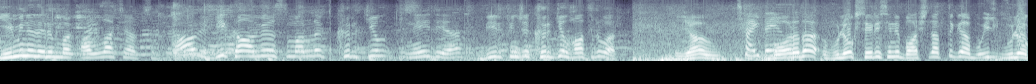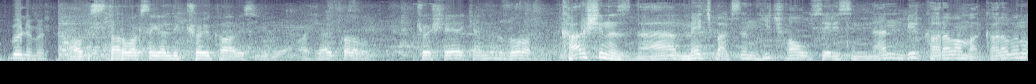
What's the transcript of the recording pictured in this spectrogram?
Yemin ederim bak Allah çarpsın. Abi bir kahve ısmarlık 40 yıl neydi ya? Bir fincan 40 yıl hatırı var. Ya bu arada vlog serisini başlattık ya bu ilk vlog bölümü. Abi Starbucks'a geldik köy kahvesi gibi ya. Acayip kalabalık. Köşeye kendimi zor attım. Karşınızda Matchbox'ın Hitch Hall serisinden bir karavan var. Karavanı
